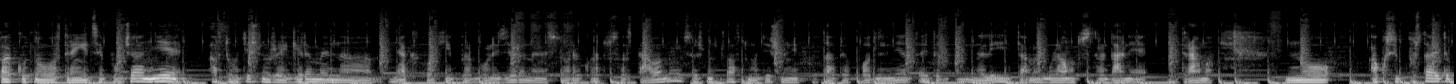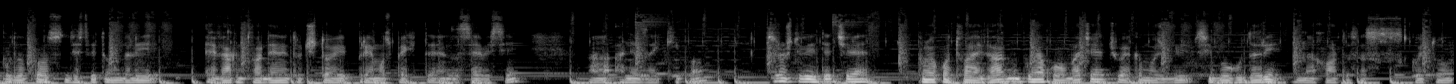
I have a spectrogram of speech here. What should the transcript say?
пак отново в тренингите се получава. Ние автоматично реагираме на някаква хиперболизирана история, която създаваме и всъщност това автоматично ни потапя под линията и нали, там е голямото страдание и драма. Но ако си поставите под въпрос действително дали е вярно твърдението, че той приема успехите за себе си, а, а не за екипа. Всъщност ще видите, че понякога това е вярно, понякога обаче човека може би си благодари на хората, с които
